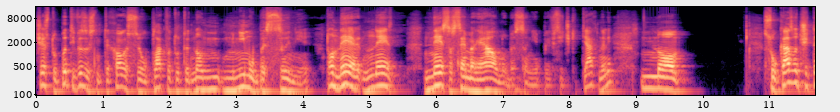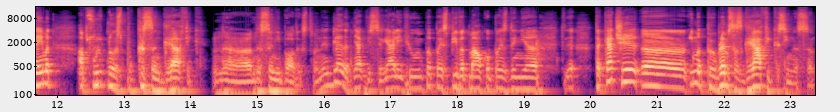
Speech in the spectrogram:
Често пъти възрастните хора се оплакват от едно мнимо безсъние. То не е, не е не е съвсем реално безсъние при всички тях, нали? но се оказва, че те имат абсолютно разпокъсан график на, на сън и бодрстване. Гледат някакви сериали и филми, преспиват малко през деня, така че е, имат проблем с графика си на сън,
